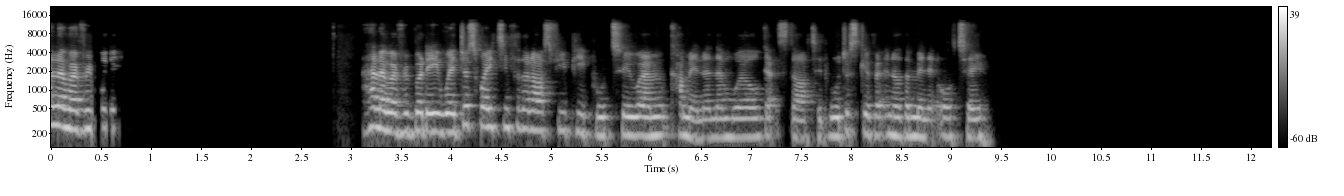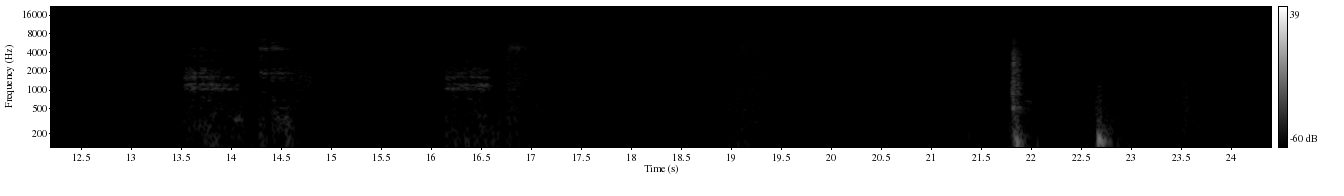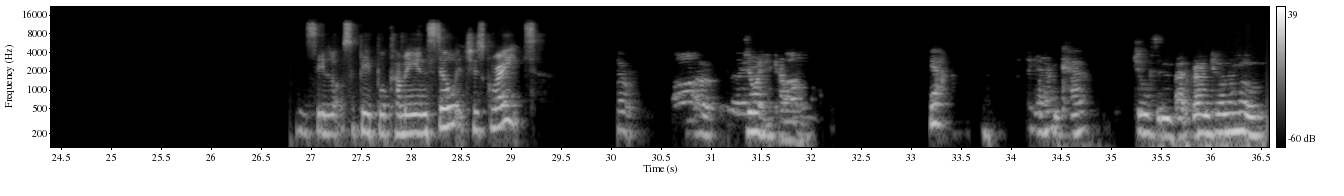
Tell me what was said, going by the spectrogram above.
Hello, everybody. Hello, everybody. We're just waiting for the last few people to um, come in and then we'll get started. We'll just give it another minute or two. See lots of people coming in still, which is great. Oh, do you want your camera? Yeah, I don't care. Jules in the background, do you want to move?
